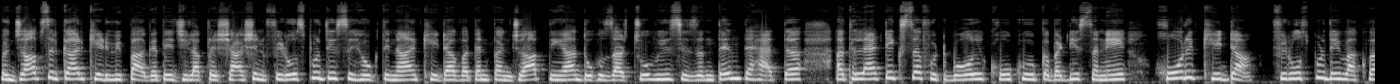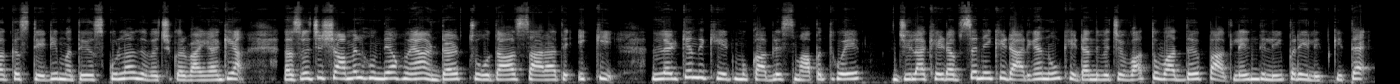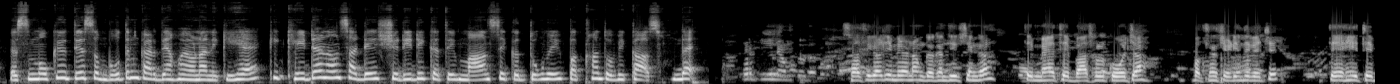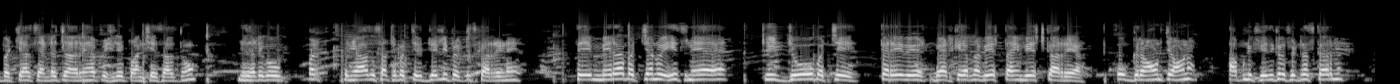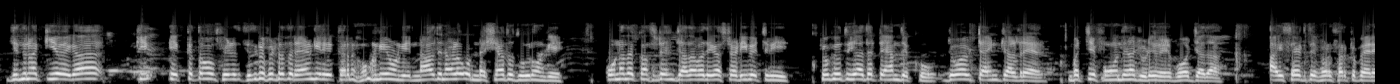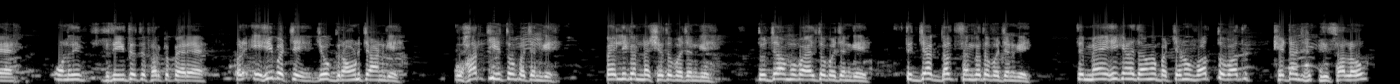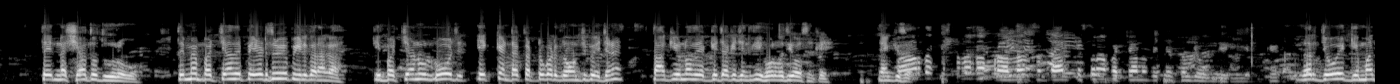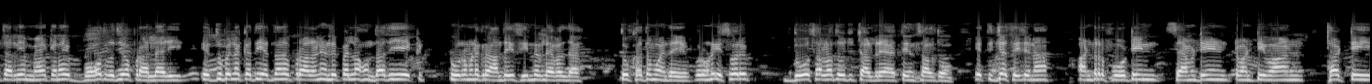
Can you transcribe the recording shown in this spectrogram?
ਪੰਜਾਬ ਸਰਕਾਰ ਖੇਡ ਵਿਭਾਗ ਅਤੇ ਜ਼ਿਲ੍ਹਾ ਪ੍ਰਸ਼ਾਸਨ ਫਿਰੋਜ਼ਪੁਰ ਦੇ ਸਹਿਯੋਗ ਦੇ ਨਾਲ ਖੇਡਾਂ ਵਤਨ ਪੰਜਾਬ ਦੀਆਂ 2024 ਸੀਜ਼ਨ 3 ਤਹਿਤ ਐਥਲੈਟਿਕਸ, ਫੁੱਟਬਾਲ, ਖੋ-ਖੋ, ਕਬੱਡੀ ਸਨੇ ਹੋਰ ਖੇਡਾਂ ਫਿਰੋਜ਼ਪੁਰ ਦੇ ਵੱਖ-ਵੱਖ ਸਟੇਡੀਅਮ ਅਤੇ ਸਕੂਲਾਂ ਦੇ ਵਿੱਚ ਕਰਵਾਈਆਂ ਗਿਆ ਇਸ ਵਿੱਚ ਸ਼ਾਮਿਲ ਹੁੰਦਿਆਂ ਹੋਇਆਂ ਅੰਡਰ 14 17 ਤੇ 21 ਲੜਕੀਆਂ ਦੇ ਖੇਡ ਮੁਕਾਬਲੇ ਸਮਾਪਤ ਹੋਏ। ਜ਼ਿਲ੍ਹਾ ਖੇਡ ਅਫਸਰ ਨੇ ਖਿਡਾਰੀਆਂ ਨੂੰ ਖੇਡਾਂ ਦੇ ਵਿੱਚ ਵੱਧ ਤੋਂ ਵੱਧ ਭਾਗ ਲੈਣ ਦੇ ਲਈ ਪ੍ਰੇਰਿਤ ਕੀਤਾ ਹੈ। ਇਸ ਮੌਕੇ ਉੱਤੇ ਸੰਬੋਧਨ ਕਰਦਿਆਂ ਹੋਇਆਂ ਉਹਨਾਂ ਨੇ ਕਿਹਾ ਕਿ ਖੇਡਾਂ ਨਾਲ ਸਾਡੇ ਸਰੀਰਕ ਅਤੇ ਮਾਨਸਿਕ ਦੋਵੇਂ ਪੱਖਾਂ ਤੋਂ ਵਿਕਾਸ ਹੁੰਦਾ ਹੈ। ਸਤਿ ਸ਼੍ਰੀ ਅਕਾਲ ਜੀ ਮੇਰਾ ਨਾਮ ਗਗਨਦੀਪ ਸਿੰਘ ਆ ਤੇ ਮੈਂ ਇੱਥੇ ਬਾਸਕਟਬਾਲ ਕੋਚ ਆ ਬਕਸਿੰਗ ਸਟੇਡੀਅਮ ਦੇ ਵਿੱਚ ਤੇ ਅਸੀਂ ਇੱਥੇ ਬੱਚਿਆਂ ਸੈਂਟਰ ਚਲਾ ਰਹੇ ਹਾਂ ਪਿਛਲੇ 5-6 ਸਾਲ ਤੋਂ ਜੇ ਸਾਡੇ ਕੋਲ 50 ਤੋਂ 60 ਬੱਚੇ ਡੇਲੀ ਪ੍ਰੈਕਟਿਸ ਕਰ ਰਹੇ ਨੇ ਤੇ ਮੇਰਾ ਬੱਚਿਆਂ ਨੂੰ ਇਹੀ ਸੁਨੇਹਾ ਹੈ ਕਿ ਜੋ ਬੱਚੇ ਘਰੇ ਬੈਠ ਕੇ ਆਪਣਾ ਵੇਸਟ ਟਾਈਮ ਵੇਸਟ ਕਰ ਰਿਹਾ ਉਹ ਗਰਾਊਂਡ 'ਚ ਆਉਣ, ਆਪਣੀ ਫਿਜ਼ੀਕਲ ਫਿਟਨੈਸ ਕਰਨ, ਜਿਹਦੇ ਨਾਲ ਕੀ ਹੋਏਗਾ ਕਿ ਇੱਕ ਤੋਂ ਫਿਜ਼ੀਕਲ ਫਿਟਨੈਸ ਰਹਿਣਗੇ, ਕਰਨ ਹੋਣਗੇ ਹੋਣਗੇ, ਨਾਲ ਦੇ ਨਾਲ ਉਹ ਨਸ਼ਿਆਂ ਤੋਂ ਦੂਰ ਹੋਣਗੇ। ਉਹਨਾਂ ਦਾ ਕੰਸੈਂਟਰੇਸ਼ਨ ਜ਼ਿਆਦਾ ਵਧੇਗਾ ਸਟੱਡੀ ਵਿੱਚ ਵੀ, ਕਿਉਂਕਿ ਤੁਸੀਂ ਅੱਜ ਦਾ ਟਾਈਮ ਦੇਖੋ, ਜੋ ਟਾਈਮ ਚੱਲ ਰਿਹਾ ਹੈ, ਬੱਚੇ ਫੋਨ ਦੇ ਨਾਲ ਜੁੜੇ ਹੋਏ ਬਹੁਤ ਜ਼ਿਆਦਾ ਆਈਸਾਈਟ ਤੇ ਫ਼ਰਕ ਪੈ ਰਿਹਾ ਹੈ, ਉਹਨਾਂ ਦੀ ਫਿਜ਼ੀਕ ਦੇ ਉੱਤੇ ਫ਼ਰਕ ਪੈ ਰਿਹਾ ਹੈ ਪਰ ਇਹੀ ਬੱਚੇ ਜੋ ਗਰਾਊਂਡ 'ਚ ਆਉਣਗੇ, ਉਹ ਹਰ ਚੀਜ਼ ਤੋਂ ਬਚਣਗੇ, ਪਹਿਲੀ ਗੱਲ ਨਸ਼ੇ ਤੋਂ ਬਚਣਗੇ, ਦੂਜਾ ਮੋਬਾਈਲ ਤੋਂ ਬਚਣਗੇ, ਤੀਜਾ ਗਲਤ ਸੰਗਤ ਤੋਂ ਬਚਣਗੇ ਤੇ ਮੈਂ ਇਹੀ ਕਹਿਣਾ ਚਾਹਾਂਗਾ ਬੱਚਿਆਂ ਨੂੰ ਵੱਧ ਤੋਂ ਵੱਧ ਖੇਡਾਂ 'ਚ ਹਿੱਸਾ ਲਓ ਤੇ ਨਸ਼ਿਆਂ ਤੋਂ ਦੂਰ ਰਹੋ। ਤੇ ਮੈਂ ਬੱਚਿਆਂ ਦੇ ਪੇਰੈਂਟਸ ਨੂੰ ਵੀ ਅਪੀਲ ਕਰਾਂਗਾ ਕਿ ਬੱਚਿਆਂ ਨੂੰ ਰੋਜ਼ 1 ਘੰਟਾ ਘੱਟੋ ਘੱਟ ਗਰਾਊਂਡ 'ਚ ਭੇਜਣ ਤਾਂ ਕਿ ਉਹਨਾਂ ਦੇ ਅੱਗੇ ਜਾ ਕੇ ਜ਼ਿੰਦਗੀ ਹੋਰ ਵਧੀਆ ਹੋ ਸਕੇ। ਥੈਂਕ ਯੂ ਸਰ ਸਰਕਾਰ ਦਾ ਕਿਸ ਤਰ੍ਹਾਂ ਦਾ ਉਪਰਾਲਾ ਸਰਕਾਰ ਕਿਸ ਤਰ੍ਹਾਂ ਬੱਚਿਆਂ ਨੂੰ ਵਿੱਚ ਸਹਿਯੋਗ ਦੇ ਰਹੀ ਹੈ? ਸਰ ਜੋ ਇਹ ਗੇਮਾਂ ਚੱਲ ਰਹੀਆਂ ਮੈਂ ਕਹਿੰਦਾ ਇਹ ਬਹੁਤ ਵਧੀਆ ਉਪਰਾਲਾ ਹੈ ਜੀ। ਇਸ ਤੋਂ ਪਹਿਲਾਂ ਕਦੀ ਇਦਾਂ ਦਾ ਉਪਰਾਲਾ ਨਹੀਂ ਹੁੰਦੇ। ਪਹਿਲਾਂ ਹੁੰਦਾ ਸੀ ਇੱਕ ਟੂਰਨਾਮੈਂਟ ਕਰਾਉਂਦੇ ਸੀ ਸੀਨੀਅਰ ਲੈਵਲ ਦਾ ਤੋਂ ਖਤਮ ਹੋ ਜਾਂਦਾ ਹੈ ਪਰ ਹੁਣ ਇਸ ਵਾਰ 2 ਸਾਲਾਂ ਤੋਂ ਜੋ ਚੱਲ ਰਿਹਾ ਹੈ 3 ਸਾਲ ਤੋਂ ਇਹ ਤੀਜਾ ਸੀਜ਼ਨ ਆ। ਅੰਡਰ 14 17 21 30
